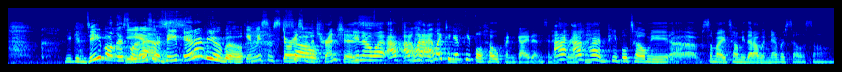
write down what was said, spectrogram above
you're getting deep on this one. This is a deep interview, boo. Give me some stories from the trenches. You know what? I've, I've I, want, had, I like to give people hope and guidance and I, inspiration. I've had people tell me, uh, somebody tell me that I would never sell a song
